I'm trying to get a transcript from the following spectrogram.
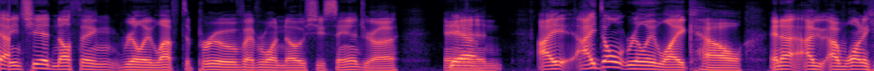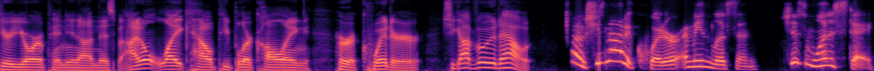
yeah, i mean she had nothing really left to prove everyone knows she's sandra and Yeah. I, I don't really like how, and I, I, I want to hear your opinion on this, but I don't like how people are calling her a quitter. She got voted out. Oh, she's not a quitter. I mean, listen, she doesn't want to stay,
